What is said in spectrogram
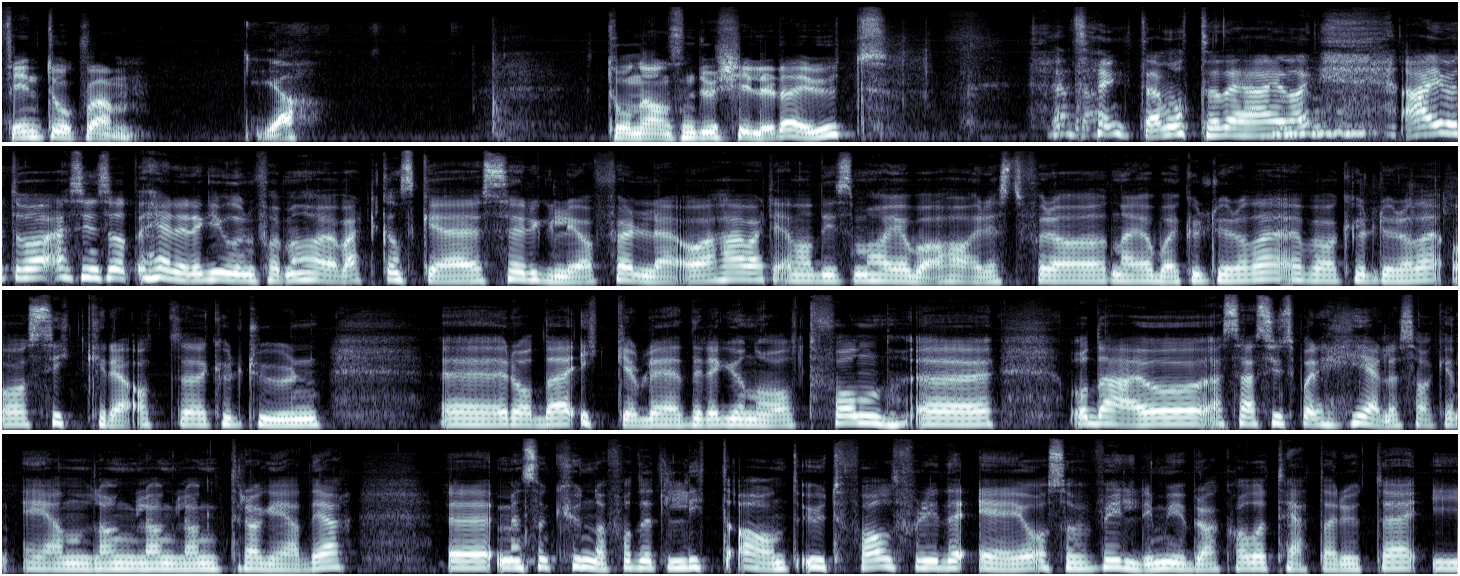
Finn Tokvam? Ja. Tone Hansen, du skiller deg ut. Jeg tenkte jeg måtte det her i dag. Nei, vet du hva, jeg synes at Hele regionreformen har jo vært ganske sørgelig å følge. og Jeg har vært en av de som har jobba hardest for å, nei, i Kulturrådet, jeg var Kulturrådet, og sikre at eh, kulturen eh, rådet ikke ble et regionalt fond. Eh, og det er jo, altså Jeg syns bare hele saken er en lang, lang, lang tragedie. Eh, men som kunne ha fått et litt annet utfall. fordi det er jo også veldig mye bra kvalitet der ute i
